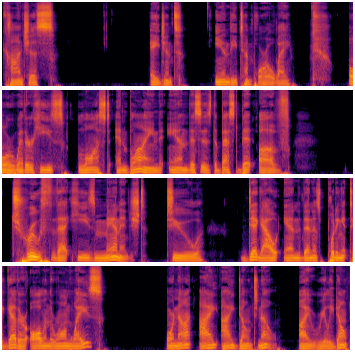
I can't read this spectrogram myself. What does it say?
conscious agent in the temporal way, or whether he's lost and blind, and this is the best bit of truth that he's managed to dig out and then is putting it together all in the wrong ways or not i i don't know. I really don't.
